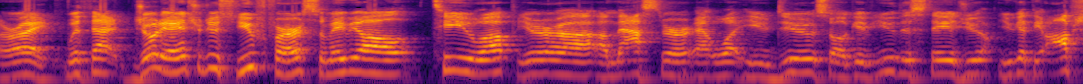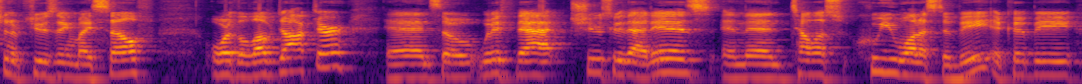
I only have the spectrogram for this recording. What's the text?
All right. With that, Jody, I introduced you first, so maybe I'll tee you up. You're uh, a master at what you do, so I'll give you this stage. You you get the option of choosing myself or the Love Doctor, and so with that, choose who that is, and then tell us who you want us to be. It could be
